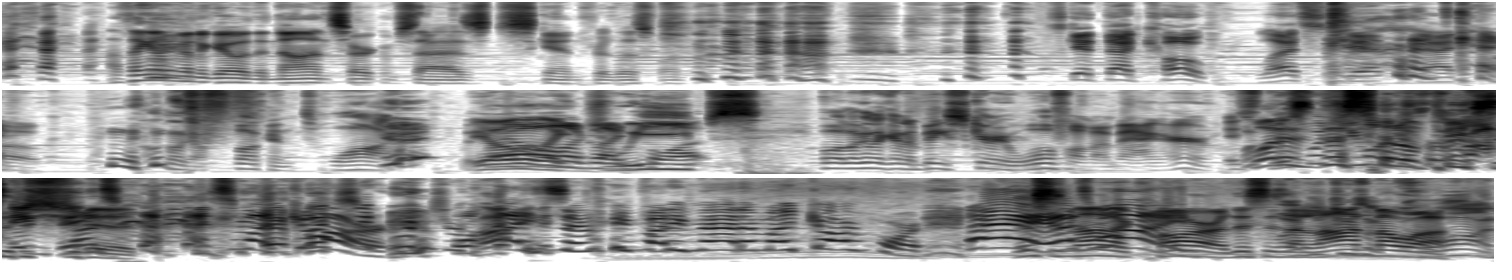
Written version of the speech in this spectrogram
I think I'm gonna go with the non-circumcised skin for this one. Let's get that coke. Let's get that coke. I look like a fucking twat. We all all like look like dweebs. Oh, look like I got a big scary wolf on my back. Err. Is What this is what this little piece of shit? That's my car. Why is everybody mad at my car for? Hey, This that's is not mine. a car. This is Why'd a you choose a lawnmower. quad?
